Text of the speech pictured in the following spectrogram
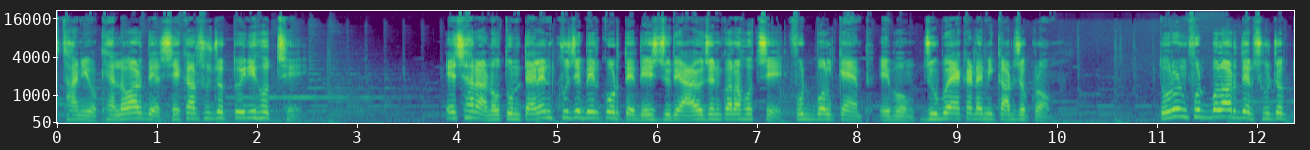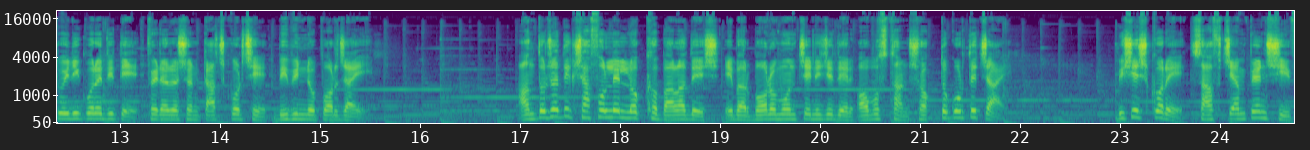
স্থানীয় খেলোয়াড়দের শেখার সুযোগ তৈরি হচ্ছে। এছাড়া নতুন ট্যালেন্ট খুঁজে বের করতে দেশজুড়ে আয়োজন করা হচ্ছে ফুটবল ক্যাম্প এবং যুব একাডেমি কার্যক্রম। তরুণ ফুটবলারদের সুযোগ তৈরি করে দিতে ফেডারেশন কাজ করছে বিভিন্ন পর্যায়ে। আন্তর্জাতিক সাফল্যের লক্ষ্য বাংলাদেশ। এবার বড় মঞ্চে নিজেদের অবস্থান শক্ত করতে চায়। বিশেষ করে সাফ চ্যাম্পিয়নশিপ,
